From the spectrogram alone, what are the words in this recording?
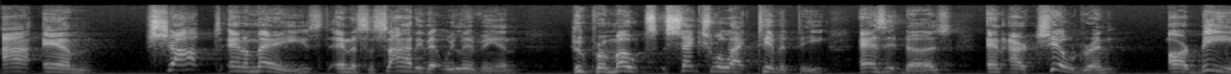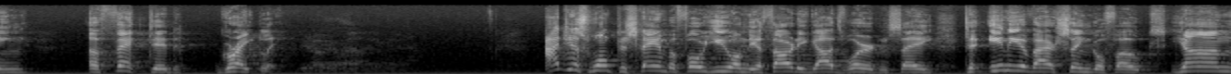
I am shocked and amazed in the society that we live in who promotes sexual activity as it does, and our children are being affected greatly. I just want to stand before you on the authority of God's word and say to any of our single folks, young,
